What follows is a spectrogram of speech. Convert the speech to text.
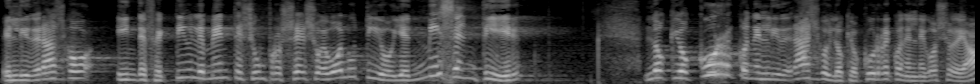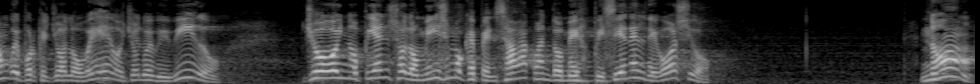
El liderazgo indefectiblemente es un proceso evolutivo y en mi sentir, lo que ocurre con el liderazgo y lo que ocurre con el negocio de Amway, porque yo lo veo, yo lo he vivido. Yo hoy no pienso lo mismo que pensaba cuando me auspicié en el negocio. No,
